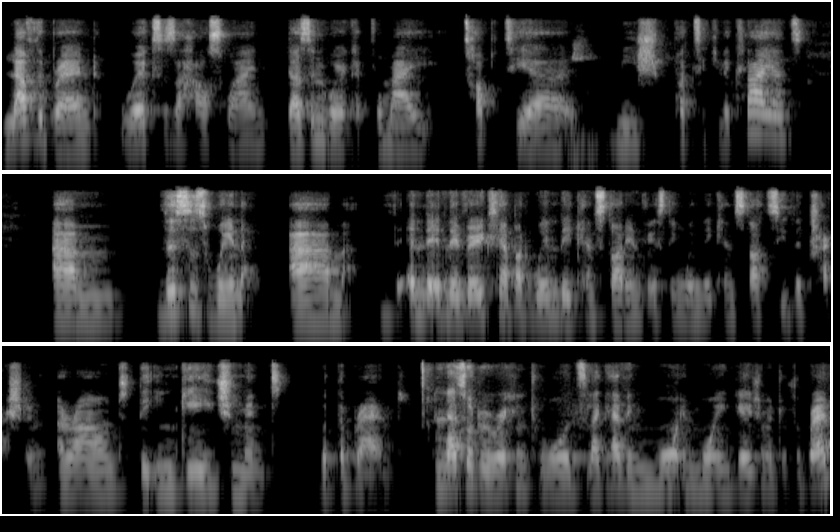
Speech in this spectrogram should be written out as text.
love the brand works as a house wine doesn't work for my top tier niche particular clients. Um this is when um they- and they're very clear about when they can start investing when they can start see the traction around the engagement with the brand and that's what we're working towards like having more and more engagement with the brand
